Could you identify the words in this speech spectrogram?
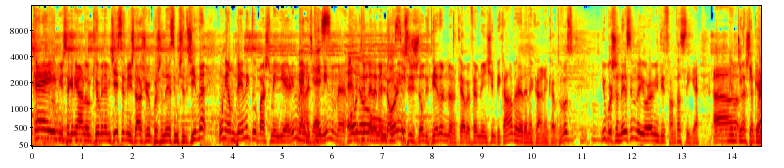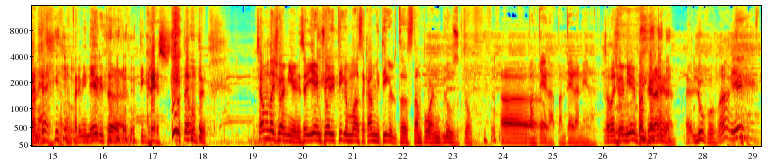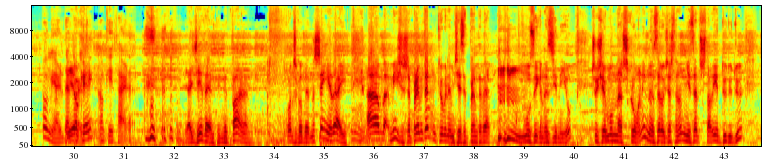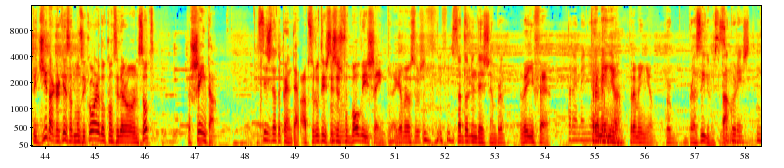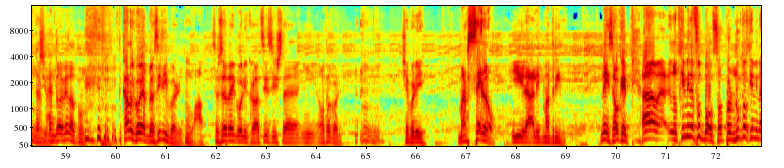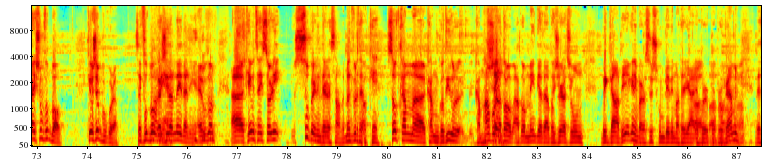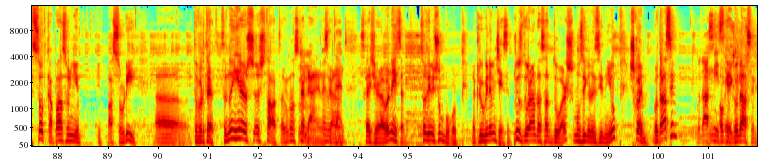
Okej, okay, mirë se keni ardhur në klubin e mëngjesit. Miq të dashur, ju përshëndesim që të gjithëve. Unë jam Blendi këtu bashkë me Jerin, me Altinin, me Oltën edhe me Lorin, si çdo ditë tjetër në Club FM në 104 edhe në ekranin e Club TV-s. Ju përshëndesim dhe ju urojmë një ditë fantastike. Ëh, është e premte. Faleminderit Tigresh. Të mund të. Çfarë mund ta quaj mirë, se Jeri më quajti tigër, mua se kam një tigër të stampuar në bluzë këtu. Ëh, pantera, pantera nera. Çfarë ta quaj mirë, pantera nera. Luku, ha? Je? Po mirë, dakor. Je okay? Okay, fare. ia gjeta Elti me parën. Po të shkodet në shenjë dhe aji Am, mm. miq, është e premte, në klubin e mëngjesit të premteve muzikën e zgjidhni ju Kështu që mund të na shkruani në 069 20 70 222, të gjitha kërkesat muzikore do të konsiderohen sot të shenjta. Si çdo të premte. Absolutisht, siç është mm. futbolli i shenjtë. E ke parasysh? Sa doli ndeshja mbrëmë? Dhe një fe. 3 me 1. 3 me 1, 3 me 1. Për Brazilin më stan. Sigurisht. Tashi mendoje vetë atë punë. Të katër golat Brazili i bëri. Wow. Sepse edhe goli i Kroacisë ishte një autogol. Mm. Që bëri Marcelo i Realit Madrid. Nëse, okay. Ëm do të kemi edhe futboll sot, por nuk do të kemi dhe aq shumë futboll. Kjo është e bukura. Se futboll ka qenë ndaj tani. E kupton? Ë kemi ca histori super interesante, me të vërtetë. Okay. Sot kam kam goditur, kam hapur ato ato mediat e ato gjëra që unë Bëj gati, e keni parasysh ku mbledhim materiale për për programin dhe sot ka pasur një një pasuri ë të vërtetë. Se ndonjëherë është është that, e kupton, s'ka mm, lajm, s'ka. S'ka gjëra, por nice. Sot jemi shumë bukur në klubin e mëngjesit. Plus dhurata sa të duash, muzikën e zgjidhni ju. Shkojmë, godasim. Godasim. Okej, okay, godasim.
